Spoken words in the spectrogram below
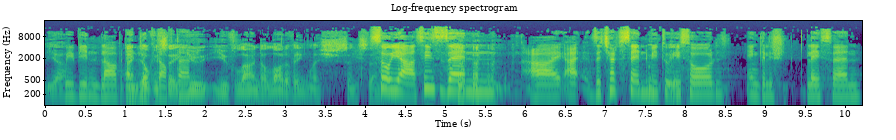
Yeah. We've been loved and, And looked obviously, after. you, you've learned a lot of English since then. So yeah, since then, I, I, the church sent me to ESOL English lesson.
